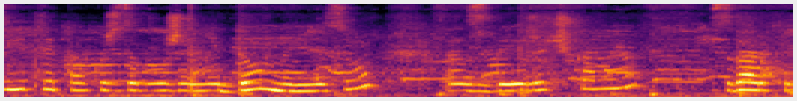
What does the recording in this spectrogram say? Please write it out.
Світлі також завужені донизу е, з дирочками. Зверху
